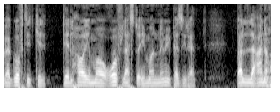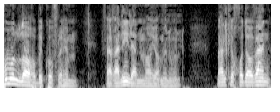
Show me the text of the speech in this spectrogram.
و گفتید که دلهای ما غفل است و ایمان نمیپذیرد. بل لعنهم الله به کفرهم فقلیلا ما یامنون بلکه خداوند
